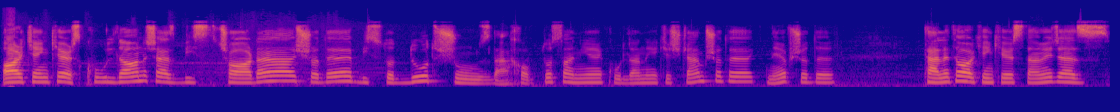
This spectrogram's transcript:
Arcane Curse cooldown ش از 24 شده 22 تا 16 خب دو ثانیه cooldown یکش کم شده nerf شده. talent Arcane Curse damage از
